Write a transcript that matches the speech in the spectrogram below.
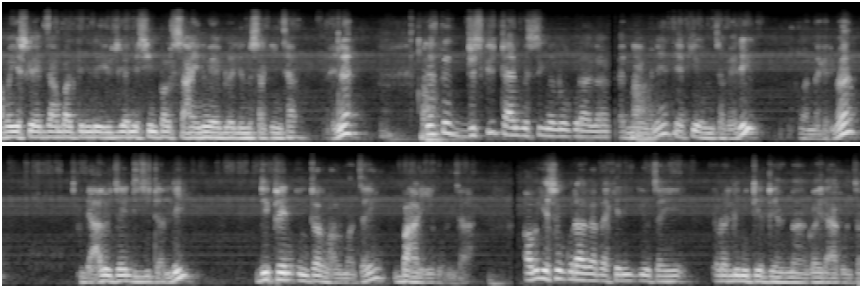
अब यसको इक्जाम्पल तिमीले युज गर्ने सिम्पल साइन वेभलाई लिन सकिन्छ होइन? त्यस्तै डिस्क्रिट टाइमको सिग्नलको कुरा गर्ने हो भने त्यहाँ के हुन्छ फेरि? भन्दाखेरिमा भ्यालु चाहिँ डिजिटल्ली डिफ्रेन्ट इन्टरभलमा चाहिँ बाँडिएको हुन्छ। अब यसको कुरा गर्दाखेरि यो चाहिँ एउटा लिमिटेड रेन्जमा गइरहेको हुन्छ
